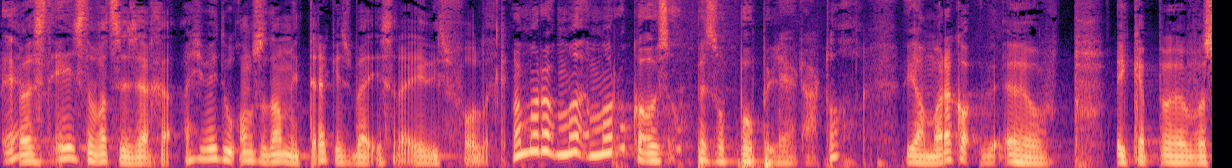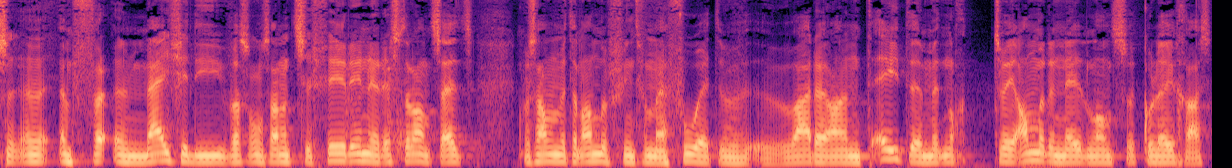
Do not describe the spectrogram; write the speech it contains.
Ja? Dat is het eerste wat ze zeggen. Als je weet hoe Amsterdam in trek is bij Israëlisch volk. Maar Maro- Ma- Marokko is ook best wel populair daar, toch? Ja, Marokko. eh, ik heb, eh, was een, een, meisje die was ons aan het serveren in een restaurant. Zij, ik was samen met een andere vriend van mij, Fouet. We waren aan het eten met nog twee andere Nederlandse collega's.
